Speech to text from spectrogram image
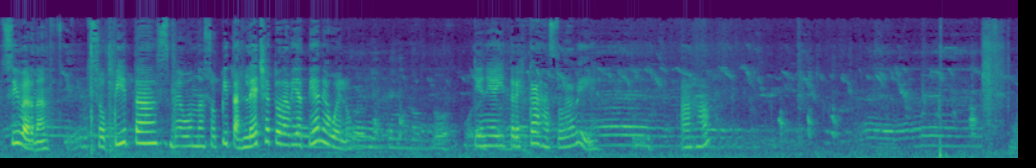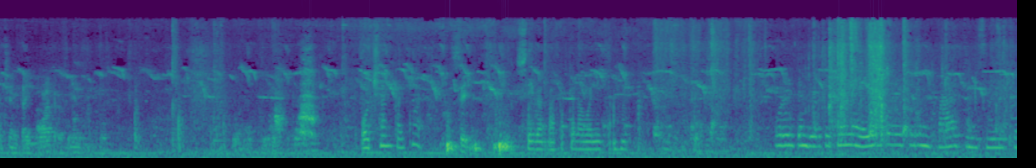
Sí, ¿verdad? Sopitas, veo unas sopitas. Leche todavía tiene, abuelo. Todavía tengo. Tiene ahí tres cajas todavía. Ajá. 84, sí. 84. Sí. Sí, ¿verdad? Porque la abuelita. ajá. Por el temblor que tiene ella puede ser un Parkinson lo que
